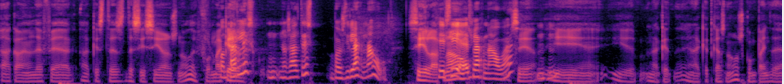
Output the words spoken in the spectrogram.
acabem de fer aquestes decisions, no? De forma Quan que... parles, nosaltres vols dir l'Arnau. Sí, Sí, l'Arnau. sí, és l'Arnau, eh? Sí, Mhm. i, i en, aquest, en aquest cas no, els companys de,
